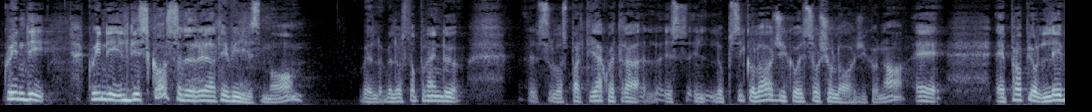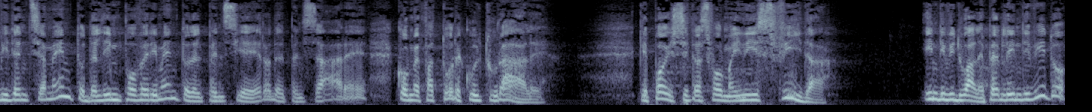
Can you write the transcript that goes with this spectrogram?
Quindi, quindi il discorso del relativismo, ve lo, ve lo sto ponendo eh, sullo spartiacque tra lo psicologico e il sociologico, no? è, è proprio l'evidenziamento dell'impoverimento del pensiero, del pensare, come fattore culturale, che poi si trasforma in sfida individuale per l'individuo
